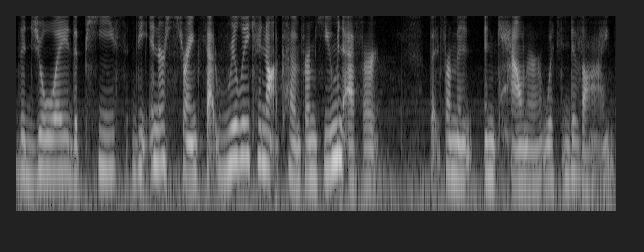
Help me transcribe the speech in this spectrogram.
the joy, the peace, the inner strength that really cannot come from human effort, but from an encounter with the divine,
